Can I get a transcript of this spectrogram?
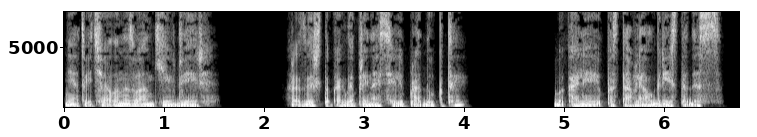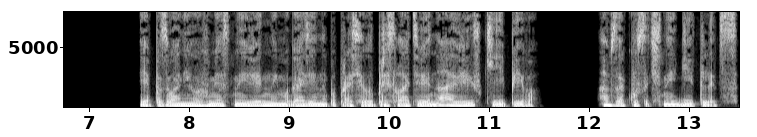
не отвечала на звонки в дверь. Разве что, когда приносили продукты. Бакалею поставлял Гристедес. Я позвонила в местный винный магазин и попросила прислать вина, виски и пиво. А в закусочный Гитлиц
